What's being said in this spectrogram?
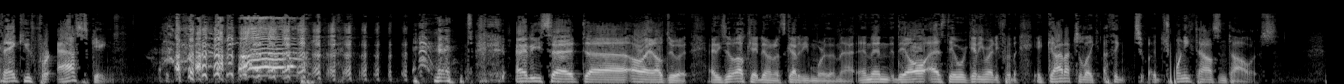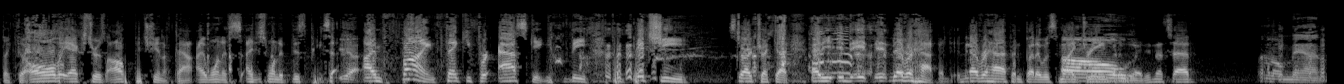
Thank you for asking. and, and he said, uh, "All right, I'll do it." And he said, "Okay, no, no, it's got to be more than that." And then they all, as they were getting ready for the, it got up to like I think twenty thousand dollars. Like the, all the extras, I'll pitch in a thousand. I want to. I just wanted this piece. Yeah. I'm fine. Thank you for asking. The, the bitchy Star Trek guy, and he, it, it, it never happened. It never happened. But it was my dream. Oh. But anyway, isn't that sad? Oh man!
